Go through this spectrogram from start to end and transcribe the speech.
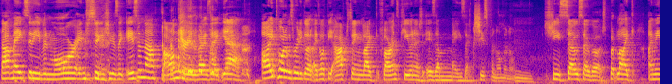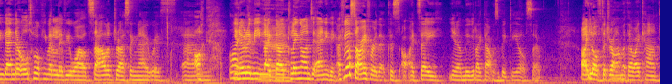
That makes it even more interesting. And she was like, Isn't that bonkers? And I was like, Yeah. I thought it was really good. I thought the acting, like Florence Pugh in it, is amazing She's phenomenal. Mm. she's so so good but like I mean, then they're all talking about Olivia Wilde salad dressing now with. Um, Oh, like- you know what I mean? Like they'll cling on to anything. I feel sorry for her though, because I'd say you know a movie like that was a big deal. So I love the drama, though. I can't.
